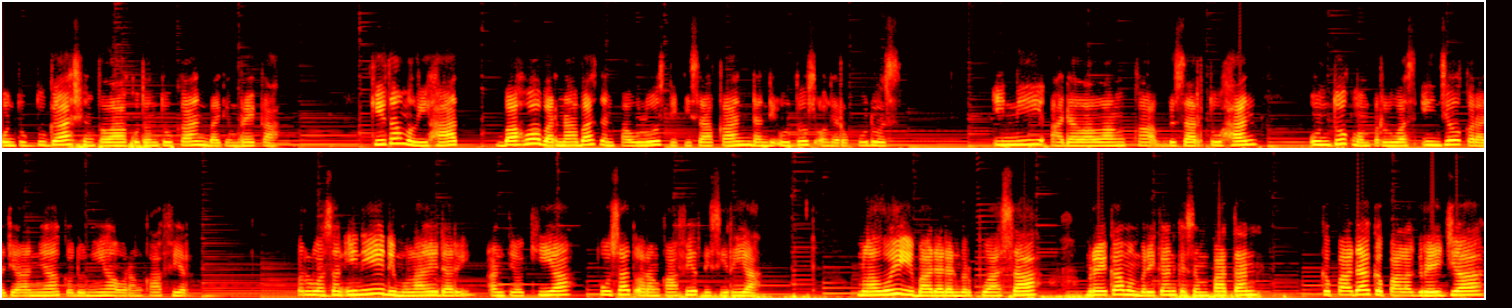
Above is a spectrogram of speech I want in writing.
untuk tugas yang telah aku tentukan bagi mereka. Kita melihat bahwa Barnabas dan Paulus dipisahkan dan diutus oleh Roh Kudus. Ini adalah langkah besar Tuhan untuk memperluas Injil kerajaannya ke dunia orang kafir. Perluasan ini dimulai dari Antioquia, pusat orang kafir di Syria. Melalui ibadah dan berpuasa, mereka memberikan kesempatan kepada kepala gereja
